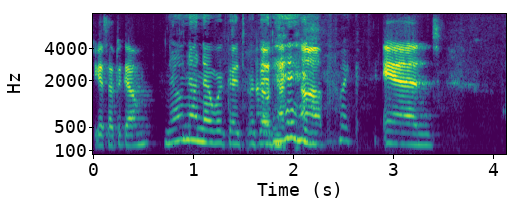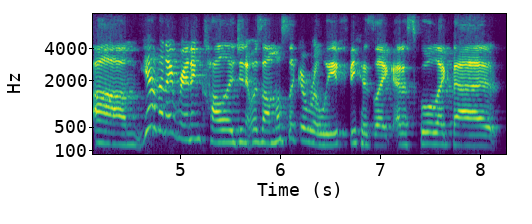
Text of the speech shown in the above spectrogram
you guys have to go? No, no, no, we're good. We're good. Okay. Um, and um, yeah, then I ran in college, and it was almost like a relief because, like, at a school like that,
